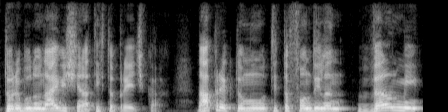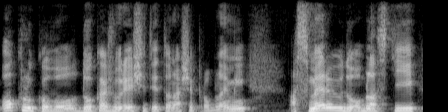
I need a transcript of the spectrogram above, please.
ktoré budú najvyššie na týchto priečkach. Napriek tomu tieto fondy len veľmi okľukovo dokážu riešiť tieto naše problémy a smerujú do oblastí,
